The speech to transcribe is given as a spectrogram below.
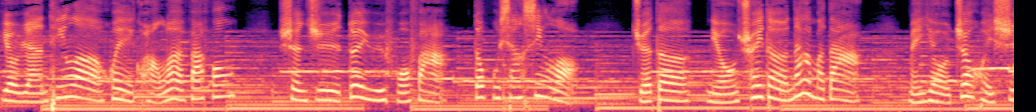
有人听了会狂乱发疯，甚至对于佛法都不相信了，觉得牛吹得那么大，没有这回事。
